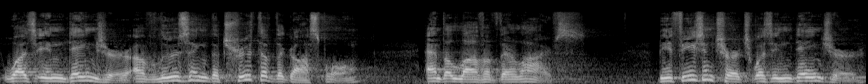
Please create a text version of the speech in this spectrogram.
was in danger of losing the truth of the gospel and the love of their lives. The Ephesian church was in danger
